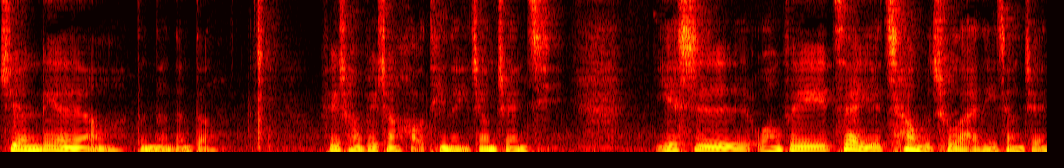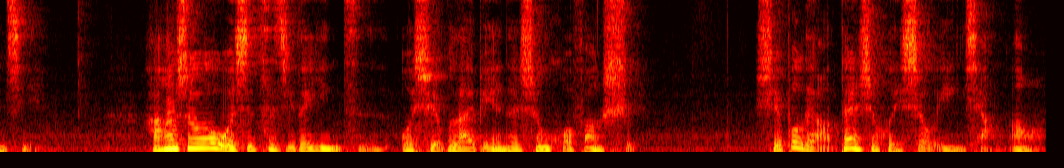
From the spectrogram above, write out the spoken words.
眷恋啊，等等等等，非常非常好听的一张专辑，也是王菲再也唱不出来的一张专辑。好好说我是自己的影子，我学不来别人的生活方式，学不了，但是会受影响啊。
